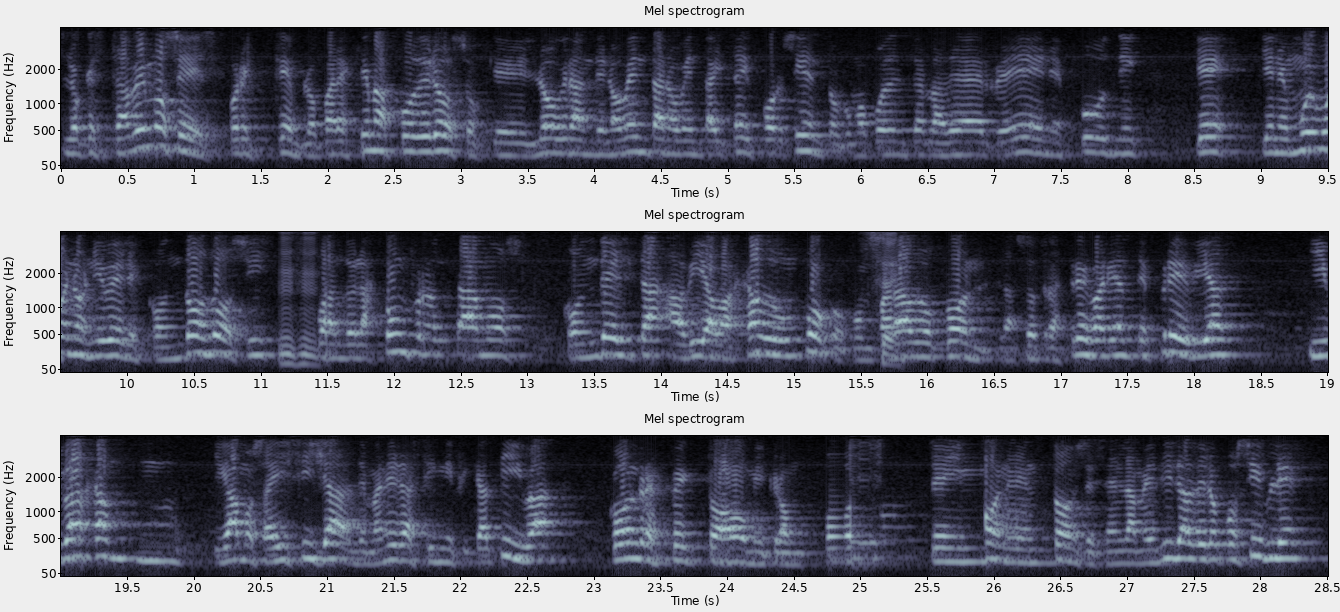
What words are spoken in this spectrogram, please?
lo que sabemos es, por ejemplo, para esquemas poderosos que logran de 90 a 96%, como pueden ser las de ARN, Sputnik, que tienen muy buenos niveles con dos dosis, cuando las confrontamos con Delta había bajado un poco comparado con las otras tres variantes previas y bajan, digamos, ahí sí ya de manera significativa con respecto a Omicron. Se impone entonces, en la medida de lo posible,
